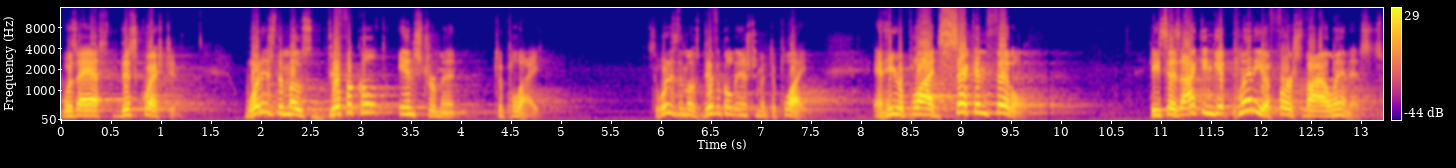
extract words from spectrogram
was asked this question What is the most difficult instrument to play? So, what is the most difficult instrument to play? And he replied, Second fiddle. He says, I can get plenty of first violinists,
